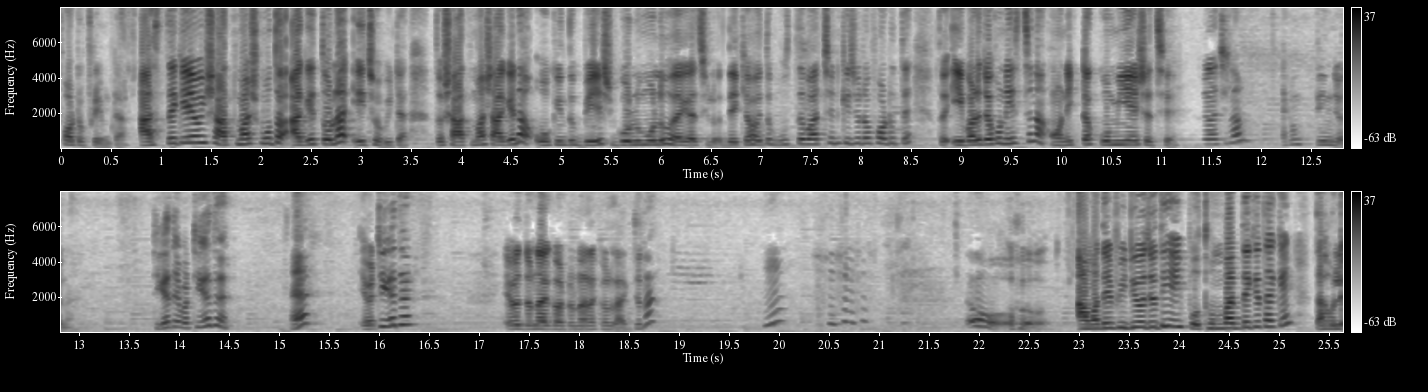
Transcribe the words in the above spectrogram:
ফটো ফ্রেমটা। আজ থেকে ওই সাত মাস মতো আগে তোলা এই ছবিটা, তো সাত মাস আগে না ও কিন্তু বেশ গোলুমোলু হয়ে গেছিল, দেখে হয়তো বুঝতে পারছেন কিছুটা ফটোতে, তো এবারে যখন এসছে না, অনেকটা কমিয়ে এসেছে। ছিলাম এখন তিনজনা। ঠিক আছে? এবার ঠিক আছে? হ্যাঁ? এবার ঠিক আছে? এবার ডোনা কর ডোনা কর লাগছে না? ও আমাদের ভিডিও যদি এই প্রথমবার দেখে থাকেন, তাহলে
